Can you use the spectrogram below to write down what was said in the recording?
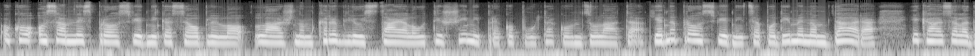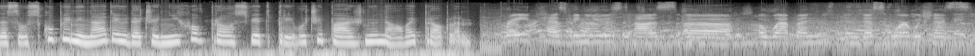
Oko 18 prosvjednika se oblilo lažnom krvlju i stajalo u tišini preko puta konzulata. Jedna prosvjednica pod imenom Dara je kazala da se u skupini nadaju da će njihov prosvjed privući pažnju na ovaj problem. Rape has been used as a, a weapon in this war which is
